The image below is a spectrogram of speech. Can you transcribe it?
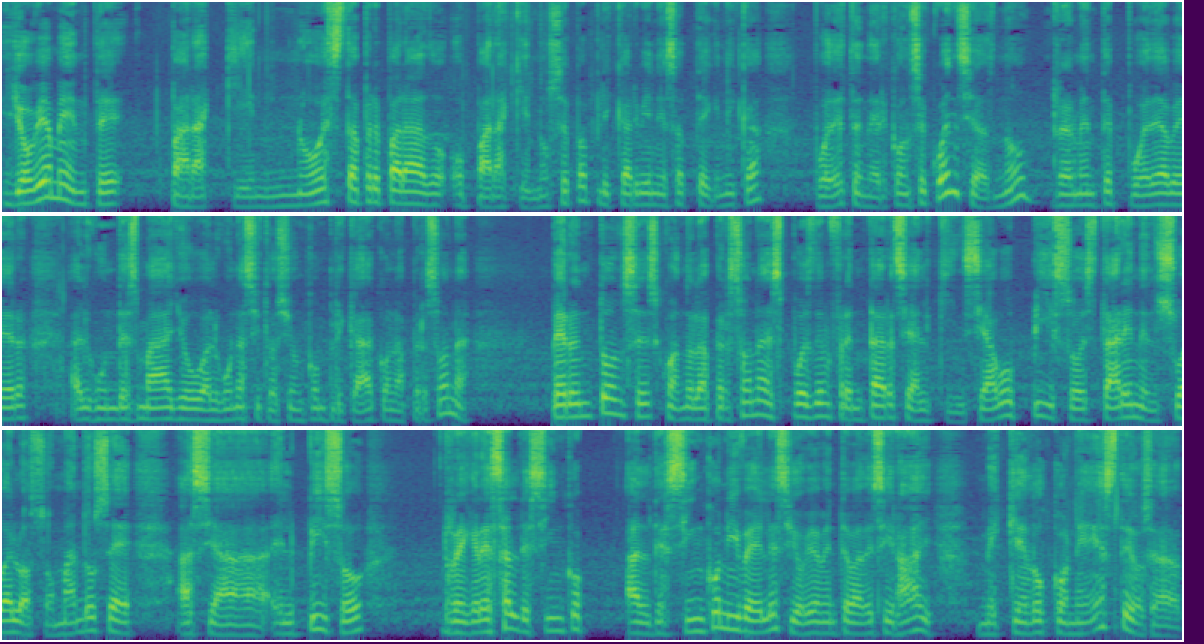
Y obviamente para quien no está preparado o para quien no sepa aplicar bien esa técnica, puede tener consecuencias, ¿no? Realmente puede haber algún desmayo o alguna situación complicada con la persona. Pero entonces, cuando la persona después de enfrentarse al quinceavo piso, estar en el suelo asomándose hacia el piso, regresa al de cinco al de cinco niveles y obviamente va a decir, ay, me quedo con este, o sea,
